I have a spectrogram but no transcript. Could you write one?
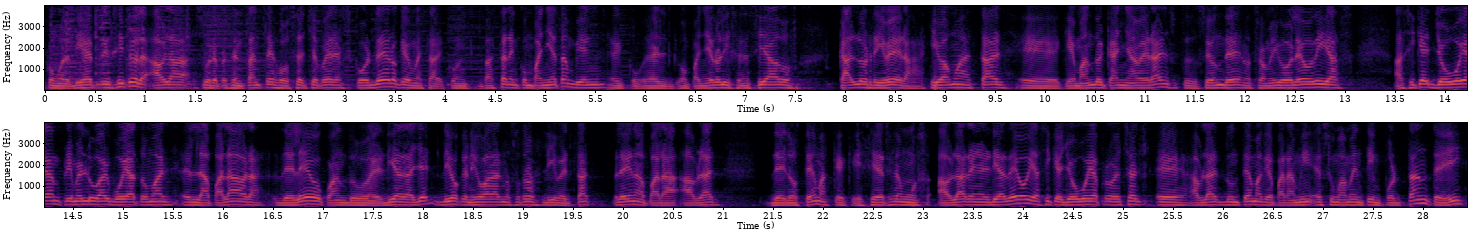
como les dije al principio, le habla su representante José Che Pérez Cordero, que va a estar en compañía también, el, co- el compañero licenciado Carlos Rivera. Aquí vamos a estar eh, quemando el cañaveral en sustitución de nuestro amigo Leo Díaz. Así que yo voy a, en primer lugar, voy a tomar la palabra de Leo cuando el día de ayer dijo que nos iba a dar nosotros libertad plena para hablar de los temas que quisiéramos hablar en el día de hoy, así que yo voy a aprovechar eh, hablar de un tema que para mí es sumamente importante y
